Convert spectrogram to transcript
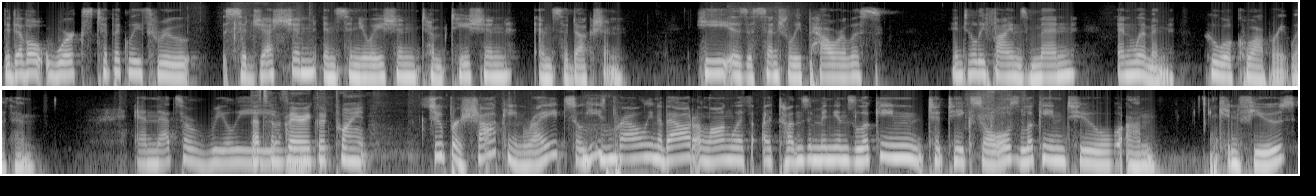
the devil works typically through suggestion, insinuation, temptation, and seduction. He is essentially powerless until he finds men and women who will cooperate with him. And that's a really That's a very um, good point super shocking, right? So mm-hmm. he's prowling about along with uh, tons of minions looking to take souls, looking to um, confuse,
